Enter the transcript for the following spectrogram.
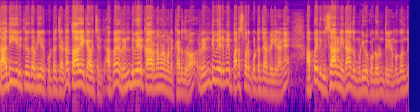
சதி இருக்கிறது அப்படிங்கிற குற்றச்சாட்டை தாவேக்கா வச்சிருக்கு. அப்போ ரெண்டு பேர் காரணமாக நம்ம கருதுகிறோம் ரெண்டு பேருமே பரஸ்பர குற்றச்சாட்டு வைக்கிறாங்க. அப்போ இது விசாரணை தான் அது முடிவை கொண்டு வரும்னு தெரியும். நமக்கு வந்து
